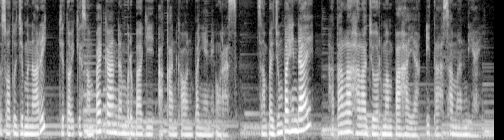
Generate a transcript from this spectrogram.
sesuatu je menarik, je tau Ike sampaikan dan berbagi akan kawan penyanyi Oras. Sampai jumpa Hindai, hatalah halajur mampahayak ita samandiai.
